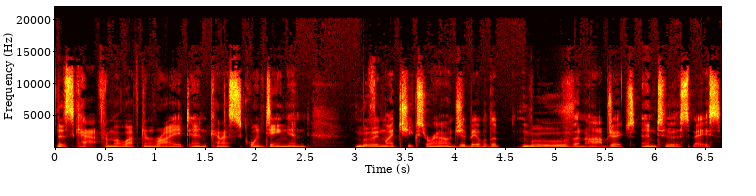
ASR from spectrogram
this cat from the left and right and kind of squinting and moving my cheeks around to be able to move an object into a space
